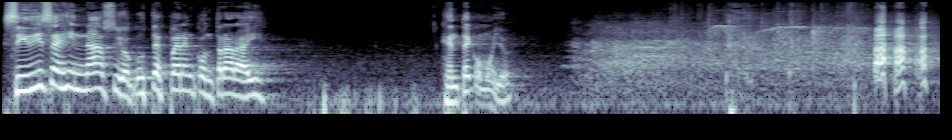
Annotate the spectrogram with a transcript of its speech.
Si dice gimnasio, ¿qué usted espera encontrar ahí? Gente como yo.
